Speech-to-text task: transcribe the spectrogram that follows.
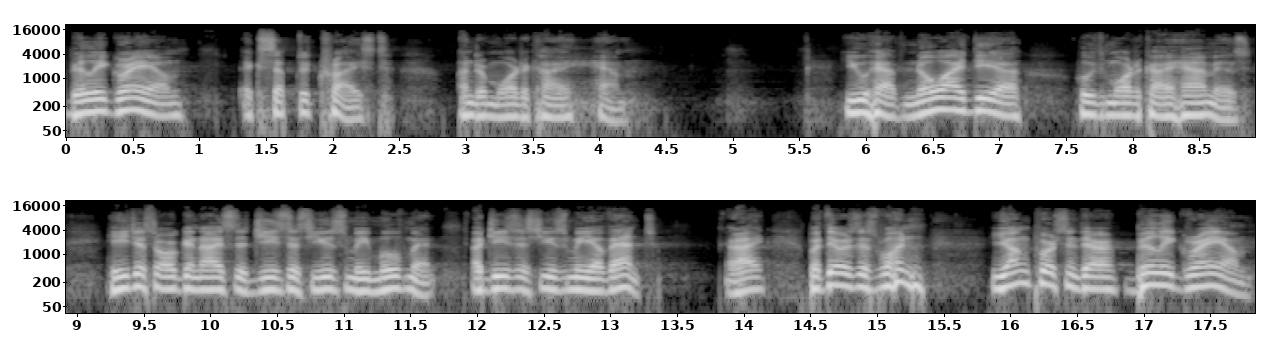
Billy Graham accepted Christ under Mordecai Ham. You have no idea who Mordecai Ham is. He just organized the Jesus Use Me movement, a Jesus Use Me event, right? But there was this one young person there, Billy Graham.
